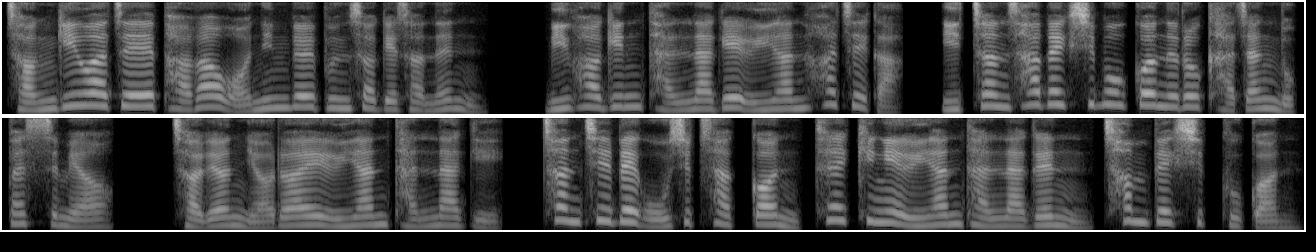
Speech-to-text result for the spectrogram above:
전기화재의 발화 원인별 분석에서는 미확인 단락에 의한 화재가 2415건으로 가장 높았으며 절연 열화에 의한 단락이 1754건, 트래킹에 의한 단락은 1119건,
